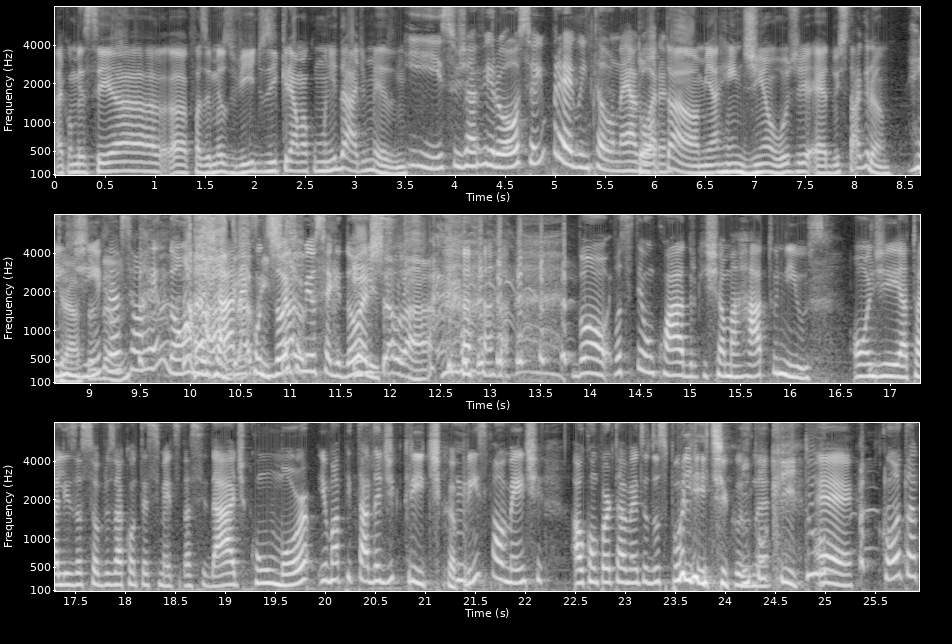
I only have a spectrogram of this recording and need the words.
Aí comecei a, a fazer meus vídeos e criar uma comunidade mesmo. E isso já virou seu emprego, então, né? Agora. Total, a minha rendinha hoje é do Instagram. Rendinha que deve ser uma rendona já, né? Com 18 Inxalá- mil seguidores. Inxalá. Bom, você tem um quadro que chama Rato News, onde atualiza sobre os acontecimentos da cidade com humor e uma pitada de crítica, principalmente ao comportamento dos políticos, Um né? pouquinho. É, conta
